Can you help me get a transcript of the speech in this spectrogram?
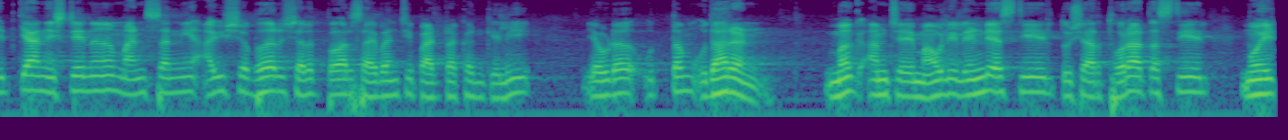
इतक्या निष्ठेनं माणसांनी आयुष्यभर शरद पवार साहेबांची पाठराखण केली. एवढं उत्तम उदाहरण. मग आमचे माऊली लेंडे असतील तुषार थोरात असतील मोहित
